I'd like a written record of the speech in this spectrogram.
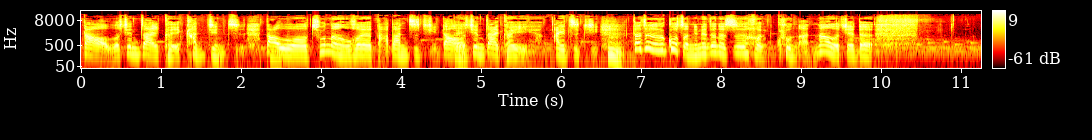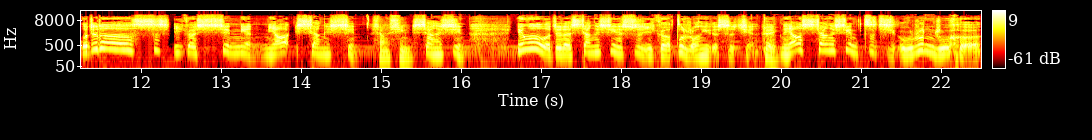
到我现在可以看镜子，到我出门我会打扮自己，到现在可以爱自己。嗯，在这个过程里面真的是很困难。那我觉得，我觉得是一个信念，你要相信，相信，相信。因为我觉得相信是一个不容易的事情。对，你要相信自己，无论如何，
